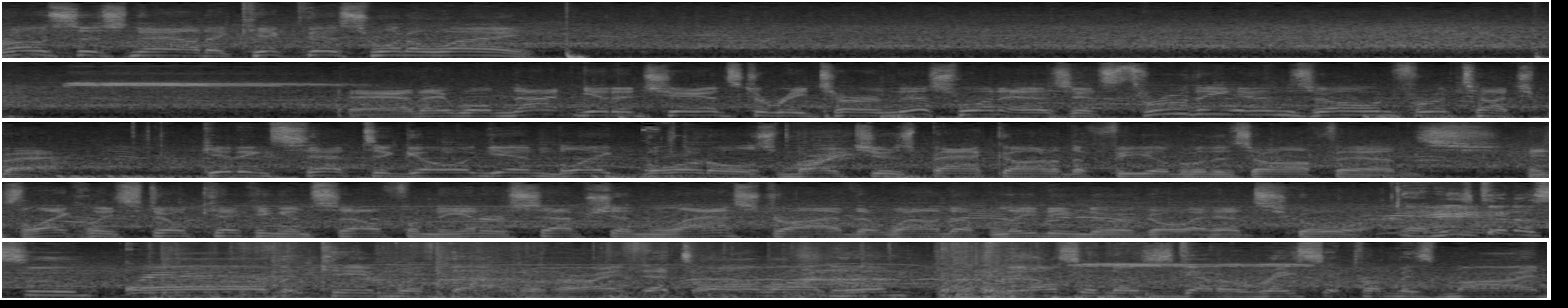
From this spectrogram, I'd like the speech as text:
Rosas now to kick this one away. And they will not get a chance to return this one as it's through the end zone for a touchback. Getting set to go again, Blake Bortles marches back onto the field with his offense. He's likely still kicking himself from the interception last drive that wound up leading to a go-ahead score. And he's going to assume all that came with that one, all right? That's all on him. And he also knows he's got to erase it from his mind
